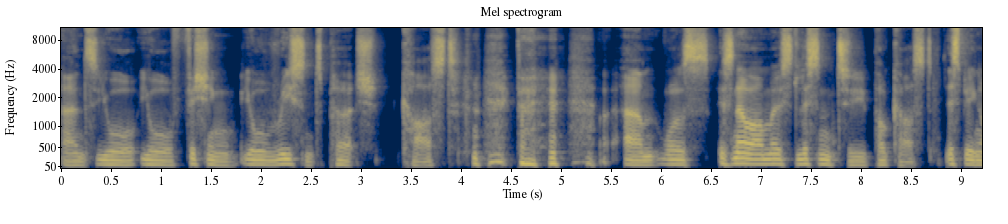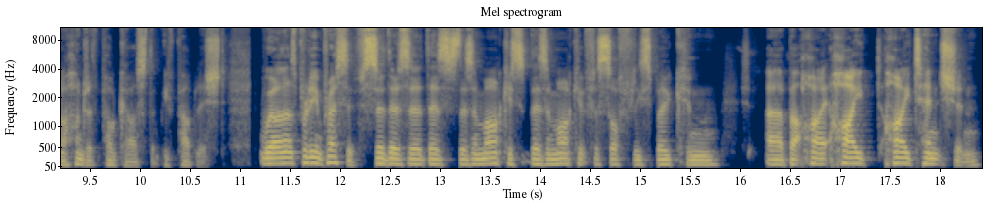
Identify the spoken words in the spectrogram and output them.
and your your fishing, your recent perch cast um, was is now our most listened to podcast. This being our hundredth podcast that we've published. Well, that's pretty impressive. So there's a there's there's a market there's a market for softly spoken, uh, but high high high tension.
